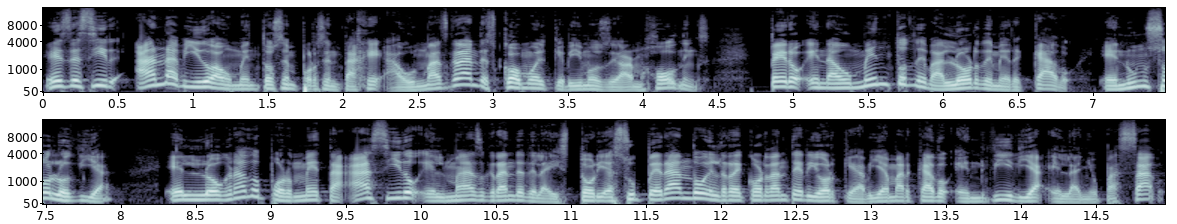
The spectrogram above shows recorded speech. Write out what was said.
Es decir, han habido aumentos en porcentaje aún más grandes, como el que vimos de ARM Holdings, pero en aumento de valor de mercado en un solo día, el logrado por Meta ha sido el más grande de la historia, superando el récord anterior que había marcado Nvidia el año pasado.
